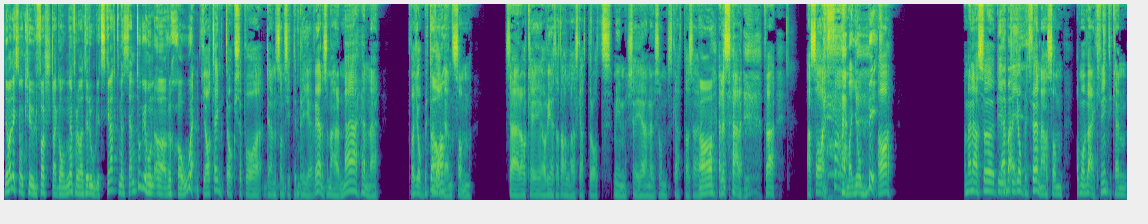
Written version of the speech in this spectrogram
det var liksom kul första gången för det var ett roligt skratt, men sen tog ju hon över showen. jag tänkte också på den som sitter bredvid en som är med henne. Var jobbigt att Ja. vara den som så här, okej, jag vet att alla skrattar åt min tjej här nu som skrattar så här. Ja. Eller så här, för, alltså, Fan vad jobbigt. ja. Menar alltså, det, bara- det är jobbigt för henne alltså, om, hon verkligen inte kan,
